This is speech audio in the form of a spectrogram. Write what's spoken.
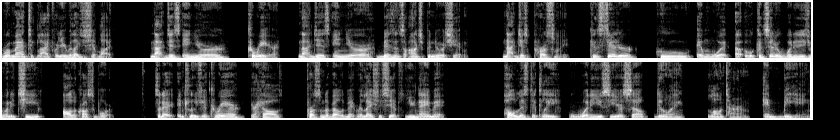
romantic life or your relationship life, not just in your career, not just in your business or entrepreneurship, not just personally. Consider who and what, uh, consider what it is you want to achieve all across the board. So that includes your career, your health, personal development, relationships, you name it. Holistically, what do you see yourself doing long term and being?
